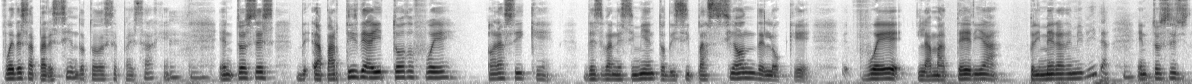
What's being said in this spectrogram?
fue desapareciendo todo ese paisaje. Entonces, a partir de ahí todo fue, ahora sí que desvanecimiento, disipación de lo que fue la materia primera de mi vida. Entonces,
